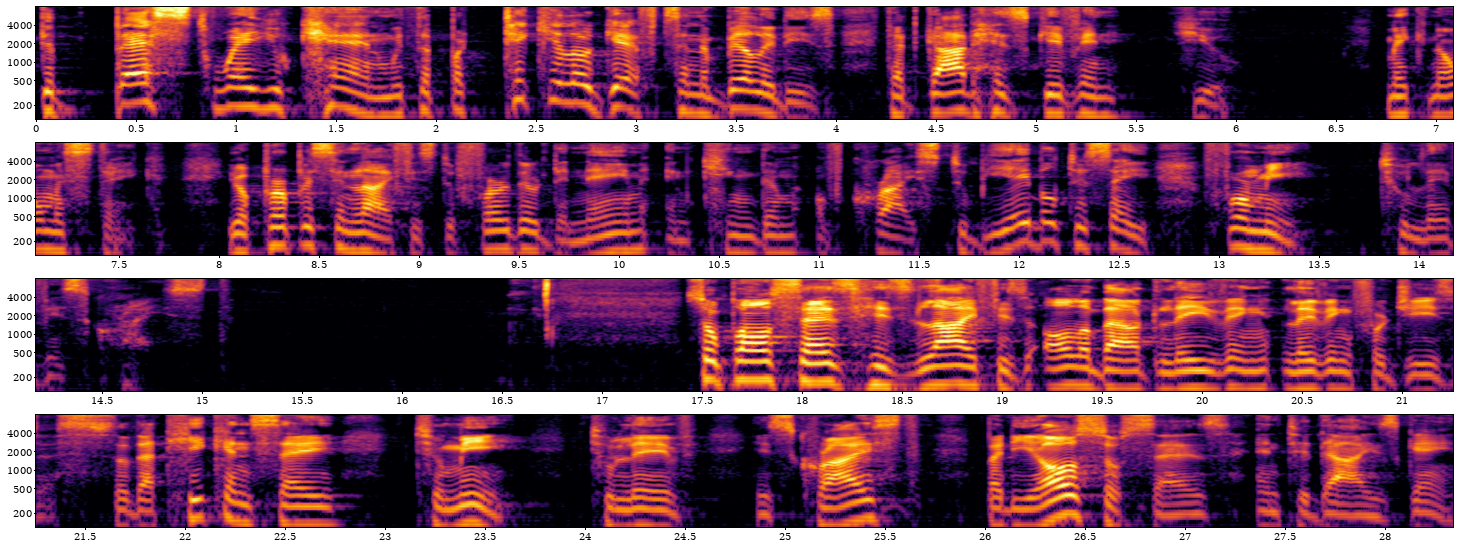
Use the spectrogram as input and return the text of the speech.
the best way you can with the particular gifts and abilities that God has given you. Make no mistake. Your purpose in life is to further the name and kingdom of Christ, to be able to say, for me, to live is Christ. So Paul says his life is all about living, living for Jesus, so that he can say to me, to live is Christ, but he also says, and to die is gain.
